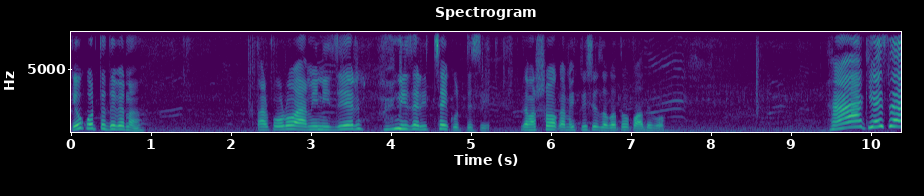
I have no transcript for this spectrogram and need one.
কেউ করতে দেবে না। তারপরও আমি নিজের নিজের ইচ্ছাই করতেছি। যে আমার শখ, আমি কৃষি জগতেও পা দেব। হ্যাঁ কি হয়েছে?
